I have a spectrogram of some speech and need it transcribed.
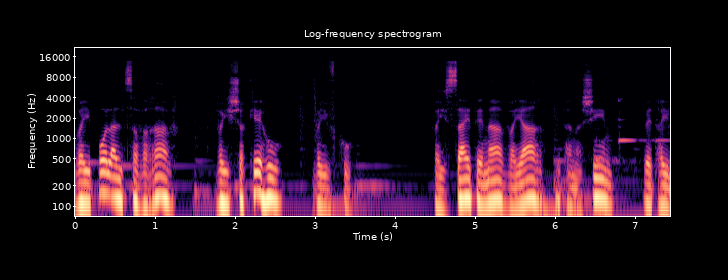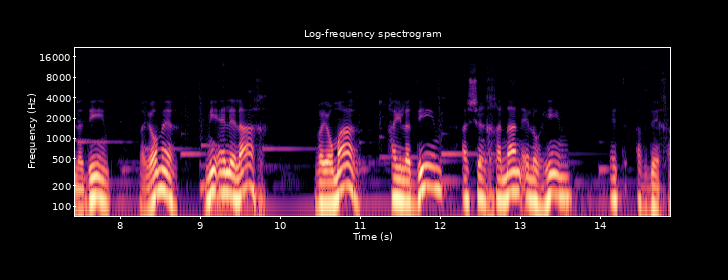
ויפול על צוואריו, וישקהו, ויבכו. וישא את עיניו, וירא את הנשים ואת הילדים, ויאמר, מי אלה לך? ויאמר, הילדים אשר חנן אלוהים את עבדיך.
